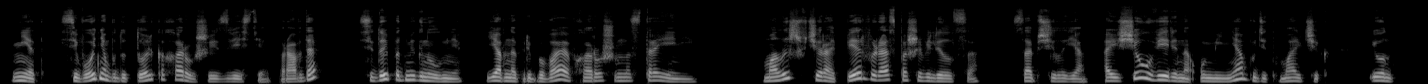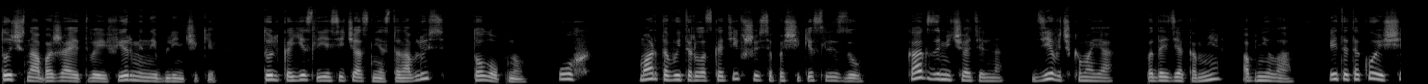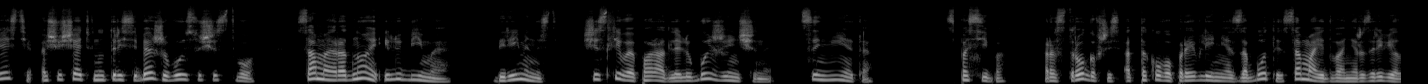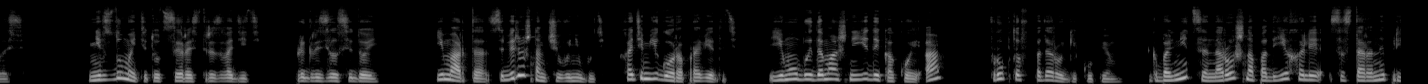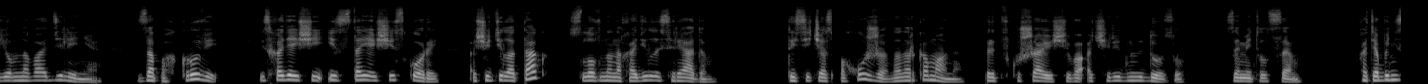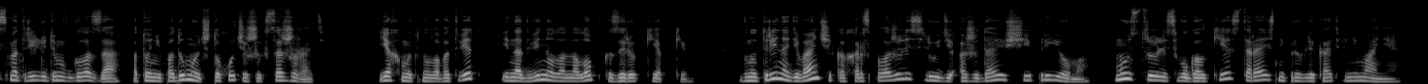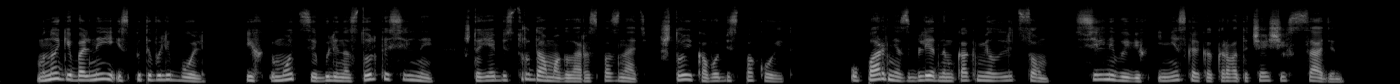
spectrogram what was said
Нет, сегодня будут только хорошие известия, правда? Седой подмигнул мне явно пребывая в хорошем настроении. «Малыш вчера первый раз пошевелился», — сообщила я. «А еще уверена, у меня будет мальчик, и он точно обожает твои фирменные блинчики. Только если я сейчас не остановлюсь, то лопну». «Ох!» — Марта вытерла скатившуюся по щеке слезу. «Как замечательно! Девочка моя!» Подойдя ко мне, обняла. «Это такое счастье — ощущать внутри себя живое существо. Самое родное и любимое. Беременность Счастливая пора для любой женщины. Цени это. Спасибо. Растрогавшись от такого проявления заботы, сама едва не разревелась. «Не вздумайте тут сырость разводить», — пригрозил Седой. «И, Марта, соберешь нам чего-нибудь? Хотим Егора проведать. Ему бы домашней еды какой, а? Фруктов по дороге купим». К больнице нарочно подъехали со стороны приемного отделения. Запах крови, исходящий из стоящей скорой, ощутила так, словно находилась рядом. «Ты сейчас похожа на наркомана, предвкушающего очередную дозу», — заметил Сэм. «Хотя бы не смотри людям в глаза, а то они подумают, что хочешь их сожрать». Я хмыкнула в ответ и надвинула на лоб козырек кепки. Внутри на диванчиках расположились люди, ожидающие приема. Мы устроились в уголке, стараясь не привлекать внимания. Многие больные испытывали боль. Их эмоции были настолько сильны, что я без труда могла распознать, что и кого беспокоит. У парня с бледным как мел лицом, сильный вывих и несколько кровоточащих ссадин.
